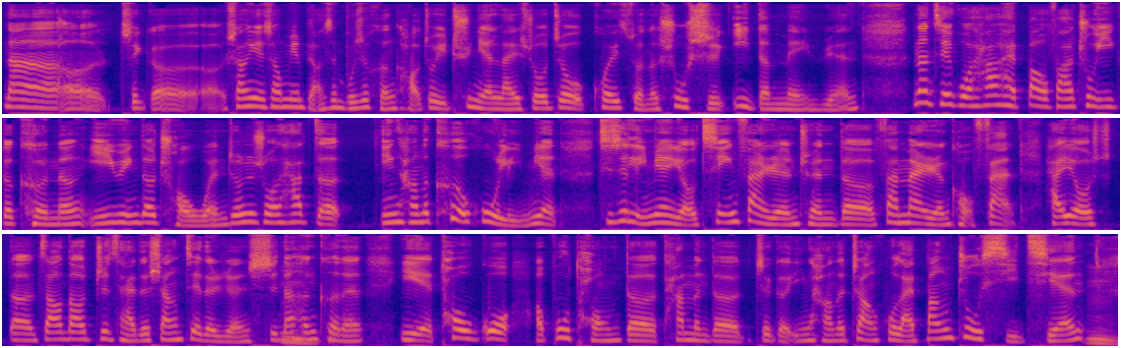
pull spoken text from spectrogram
那呃这个呃商业上面表现不是很好，就以去年来说就亏损了数十亿的美元。那结果它还爆发出一个可能疑云的丑闻，就是说它的。银行的客户里面，其实里面有侵犯人权的贩卖人口犯，还有呃遭到制裁的商界的人士，那很可能也透过呃不同的他们的这个银行的账户来帮助洗钱。嗯，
